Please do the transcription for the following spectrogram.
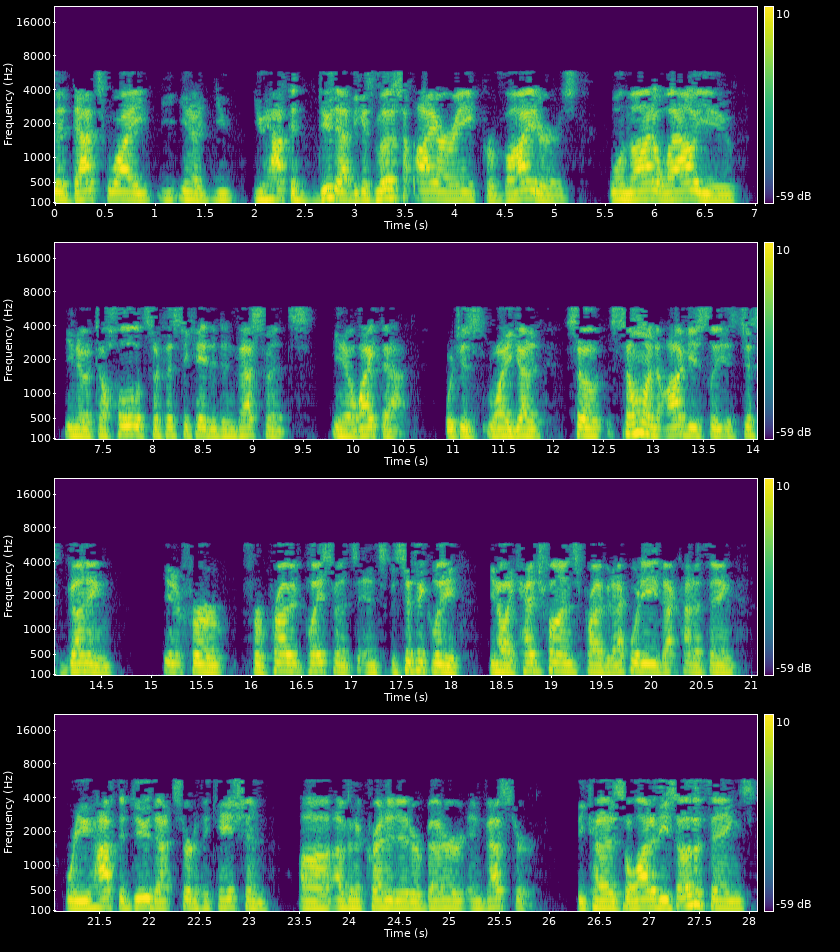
that that's why, you know, you, you have to do that because most IRA providers will not allow you, you know, to hold sophisticated investments, you know, like that, which is why you got it. so someone obviously is just gunning, you know, for, for private placements and specifically, you know, like hedge funds, private equity, that kind of thing, where you have to do that certification, uh, of an accredited or better investor because a lot of these other things,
